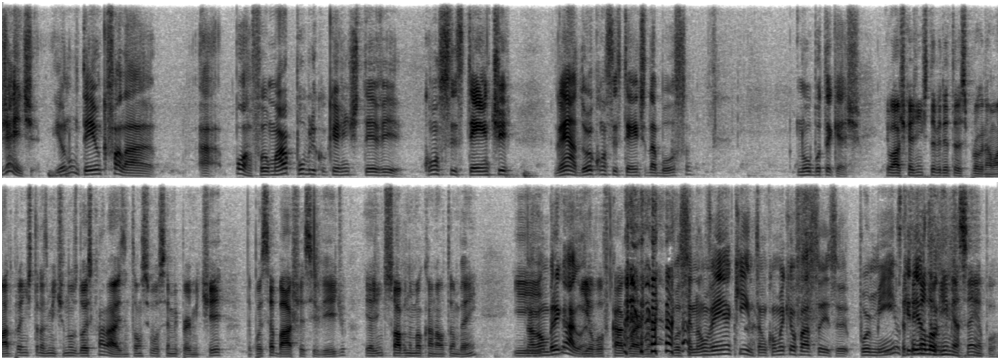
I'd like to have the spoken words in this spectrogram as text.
Gente, eu não tenho o que falar. Porra, foi o maior público que a gente teve consistente, ganhador consistente da bolsa no Botecash. Eu acho que a gente deveria ter esse programado pra gente transmitir nos dois canais. Então, se você me permitir, depois você baixa esse vídeo e a gente sobe no meu canal também. E, Nós vamos brigar agora. e eu vou ficar aguardando. Você não vem aqui, então como é que eu faço isso? Eu- Por mim, eu Você queria. tem meu login e minha senha, pô.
